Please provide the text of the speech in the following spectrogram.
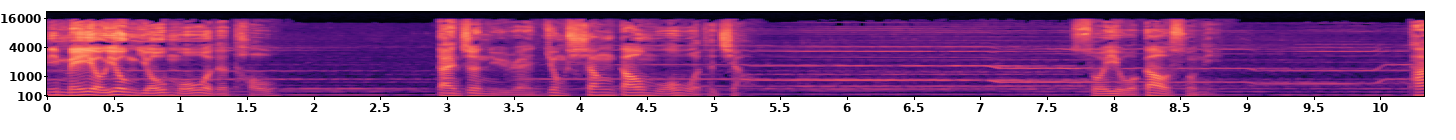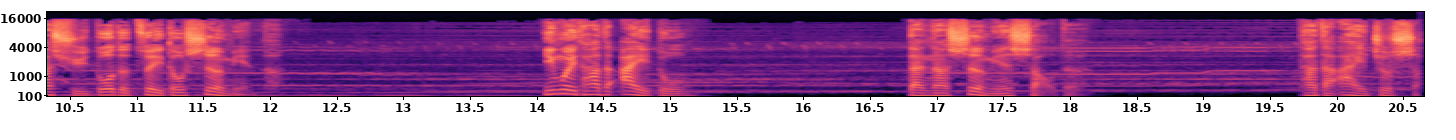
你没有用油抹我的头，但这女人用香膏抹我的脚。”所以我告诉你，她许多的罪都赦免了，因为他的爱多；但那赦免少的，他的爱就少。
